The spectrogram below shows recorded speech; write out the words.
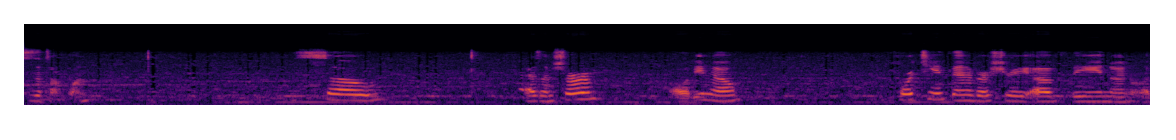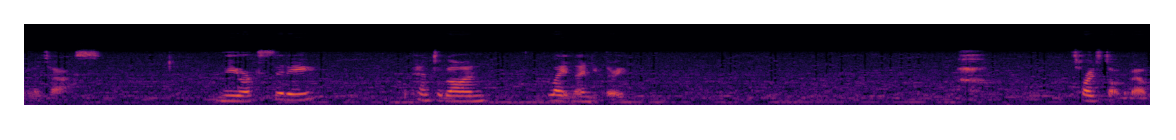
this is a tough one. So, as I'm sure all of you know, 14th anniversary of the 9-11 attacks. New York City, the Pentagon, Flight 93. It's hard to talk about.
